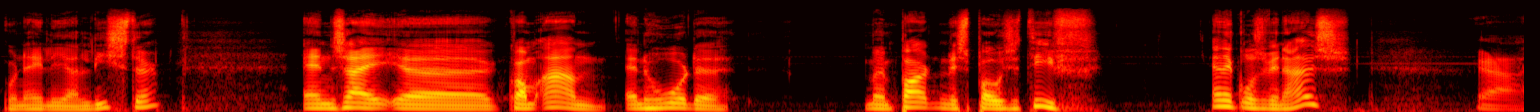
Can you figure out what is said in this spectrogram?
Cornelia Liester. En zij kwam aan en hoorde, mijn partner is positief. En ik kon ze weer naar huis. Ja,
